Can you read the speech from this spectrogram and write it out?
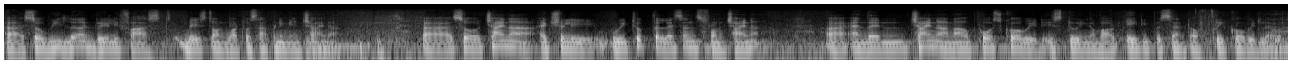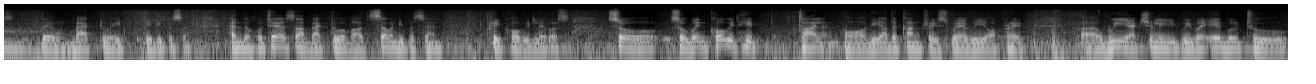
Uh, so we learned really fast based on what was happening in China. Uh, so China actually, we took the lessons from China. Uh, and then China now post-COVID is doing about 80% of pre-COVID levels. They're back to 80%, and the hotels are back to about 70% pre-COVID levels. So, so when COVID hit Thailand or the other countries where we operate, uh, we actually we were able to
